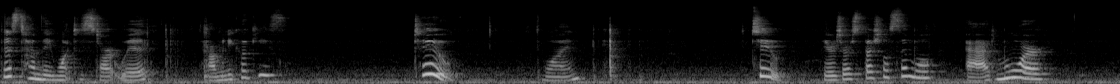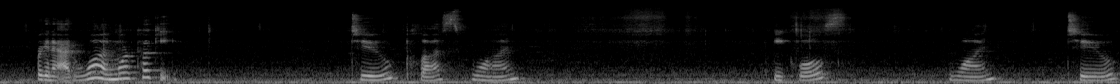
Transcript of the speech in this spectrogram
This time they want to start with how many cookies? Two. One, two. There's our special symbol. Add more. We're going to add one more cookie. Two plus one equals one, two,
